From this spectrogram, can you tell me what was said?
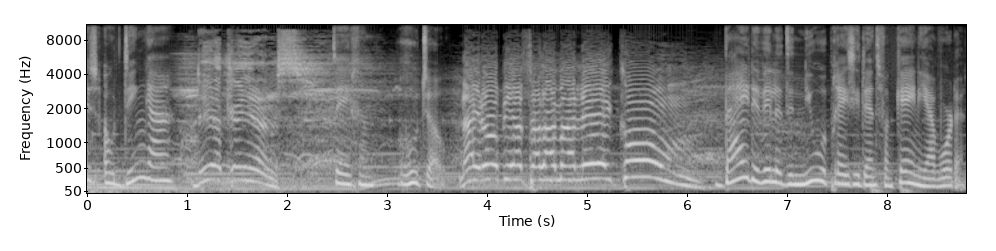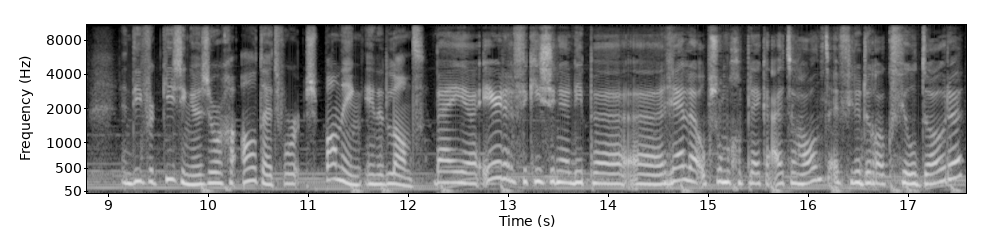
is Odinga Dear Kenyans, tegen Ruto. Nairobi, assalamu alaikum. Beiden willen de nieuwe president van Kenia worden. En die verkiezingen zorgen altijd voor spanning in het land. Bij uh, eerdere verkiezingen liepen uh, rellen op sommige plekken uit de hand en vielen er ook veel doden.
